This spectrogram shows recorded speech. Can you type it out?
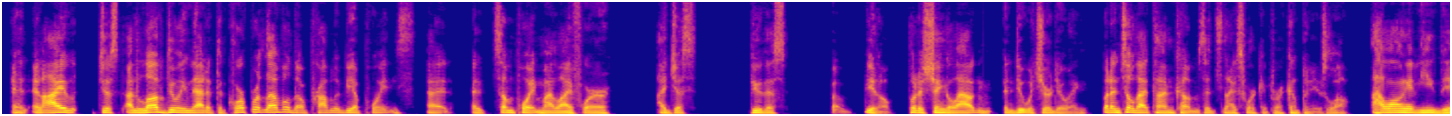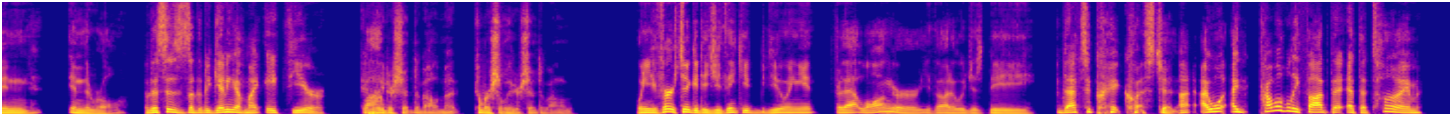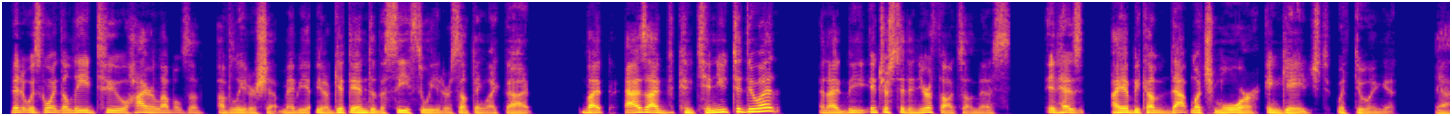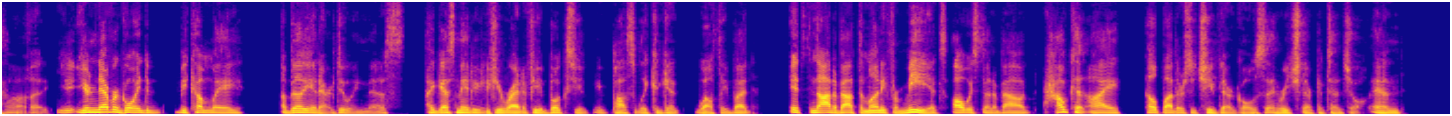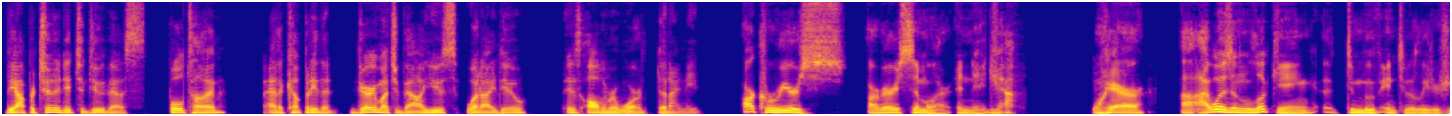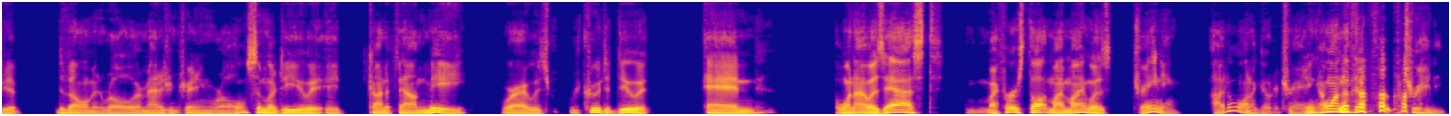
And and I just I love doing that at the corporate level. There'll probably be a point at at some point in my life where I just do this uh, you know, put a shingle out and, and do what you're doing. But until that time comes, it's nice working for a company as well. How long have you been in the role? This is the beginning of my eighth year in wow. leadership development, commercial leadership development. When you first took it, did you think you'd be doing it for that long or you thought it would just be? That's a great question. I, I, w- I probably thought that at the time that it was going to lead to higher levels of, of leadership, maybe, you know, get into the C suite or something like that. But as I've continued to do it, and I'd be interested in your thoughts on this. It has, I have become that much more engaged with doing it. Yeah. Uh, you, are never going to become a, a billionaire doing this. I guess maybe if you write a few books, you, you possibly could get wealthy, but it's not about the money for me. It's always been about how can I help others achieve their goals and reach their potential. And the opportunity to do this full time at a company that very much values what I do is all the reward that I need. Our careers are very similar in nature. Yeah. Where uh, I wasn't looking uh, to move into a leadership development role or management training role. Similar to you, it, it kind of found me where I was recruited to do it. And when I was asked, my first thought in my mind was training. I don't want to go to training. I want nothing training.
